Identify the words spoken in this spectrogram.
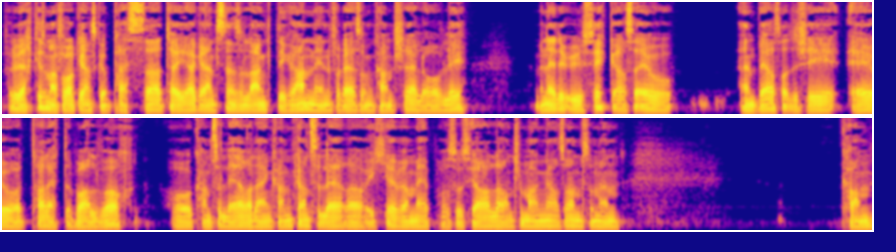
For det virker som at folk ønsker å presse, tøye grensene så langt de kan innenfor det som kanskje er lovlig. Men er du usikker, så er jo en bedre strategi er jo å ta dette på alvor og kansellere det en kan kansellere, og ikke være med på sosiale arrangementer og sånn som en kan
